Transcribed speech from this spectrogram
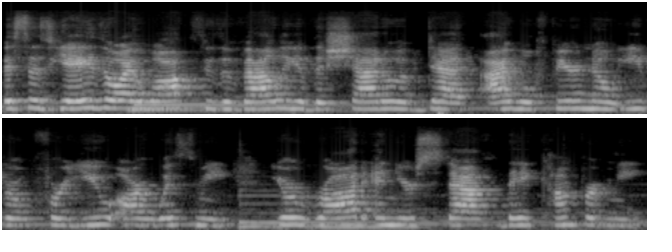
it says, Yea, though I walk through the valley of the shadow of death, I will fear no evil, for you are with me. Your rod and your staff, they comfort me.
